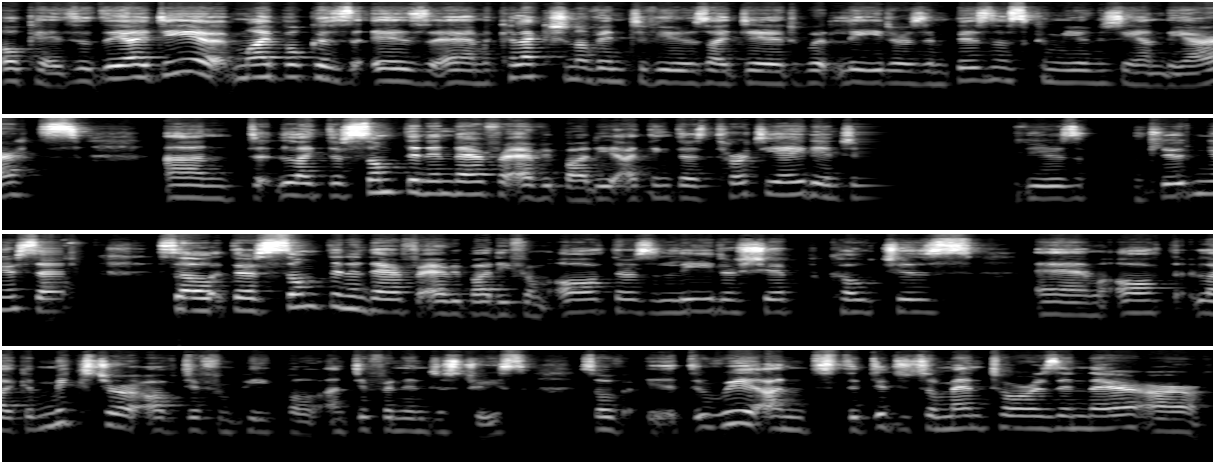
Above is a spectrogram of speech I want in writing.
Okay, so the idea, my book is is um, a collection of interviews I did with leaders in business, community, and the arts and like there's something in there for everybody. I think there's 38 interviews, including yourself. So there's something in there for everybody from authors, leadership, coaches, um, author, like a mixture of different people and different industries. So the real and the digital mentors in there are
